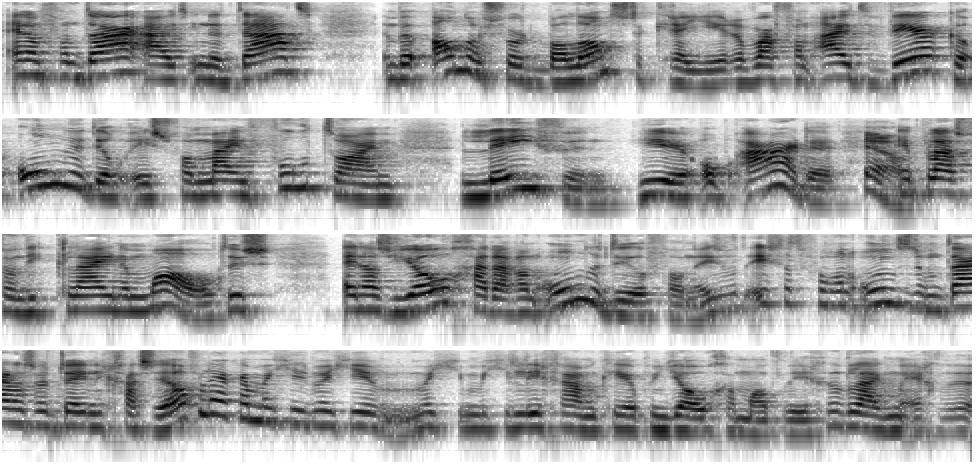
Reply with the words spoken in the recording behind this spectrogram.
En dan van daaruit inderdaad een ander soort balans te creëren, waarvan uit werken onderdeel is van mijn fulltime leven hier op aarde. Ja. In plaats van die kleine mal. Dus, en als yoga daar een onderdeel van is, wat is dat voor een onzin om daar dan zo te Ga zelf lekker met je, met, je, met, je, met je lichaam een keer op een yogamat liggen. Dat lijkt me echt eh,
